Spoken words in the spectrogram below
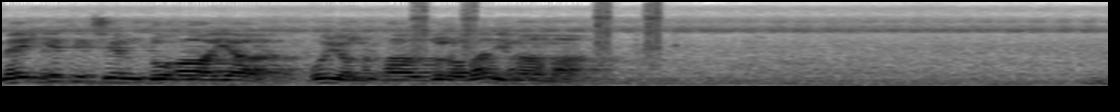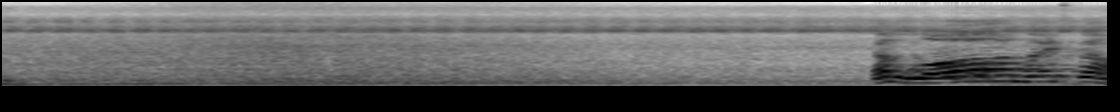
meyyit için duaya uyun hazır olan imama. Allahu Ekber.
